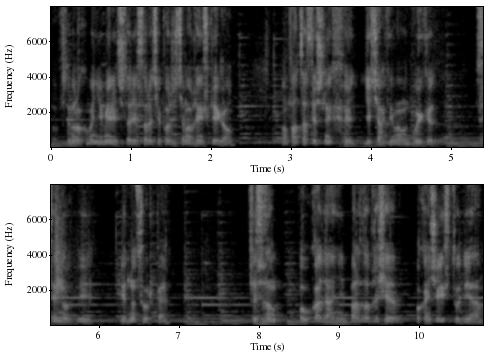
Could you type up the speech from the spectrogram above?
W tym roku będziemy mieli 40-lecie pożycia małżeńskiego. Mam fantastycznych dzieciaki, mam dwójkę synów i jedną córkę. Wszyscy są poukładani, bardzo dobrze się pokończyli studia.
